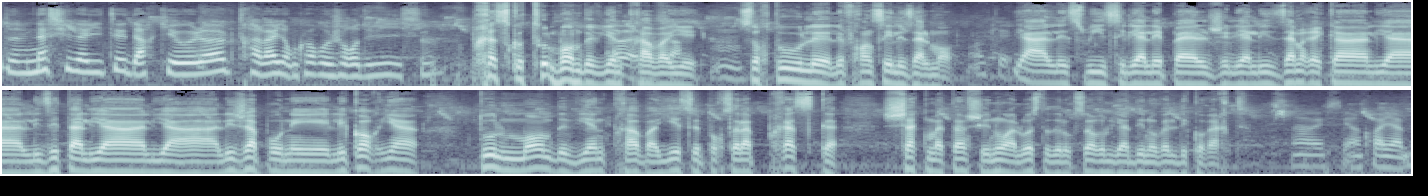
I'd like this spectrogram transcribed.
de nationalités d'archéologues travaillent encore aujourd'hui ici Presque tout le monde vient travailler. surtout les, les Français et les Allemands. Il y a les Suisses, il y a les Belges, il y a les Américains, il y a les Italiens, il y a les Japonais, les Coréens. Tout le monde vient travailler. C'est pour cela presque chaque matin chez nous à l'ouest de Luxor, il y a des nouvelles découvertes. Ah ouais, c'est incroyable.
